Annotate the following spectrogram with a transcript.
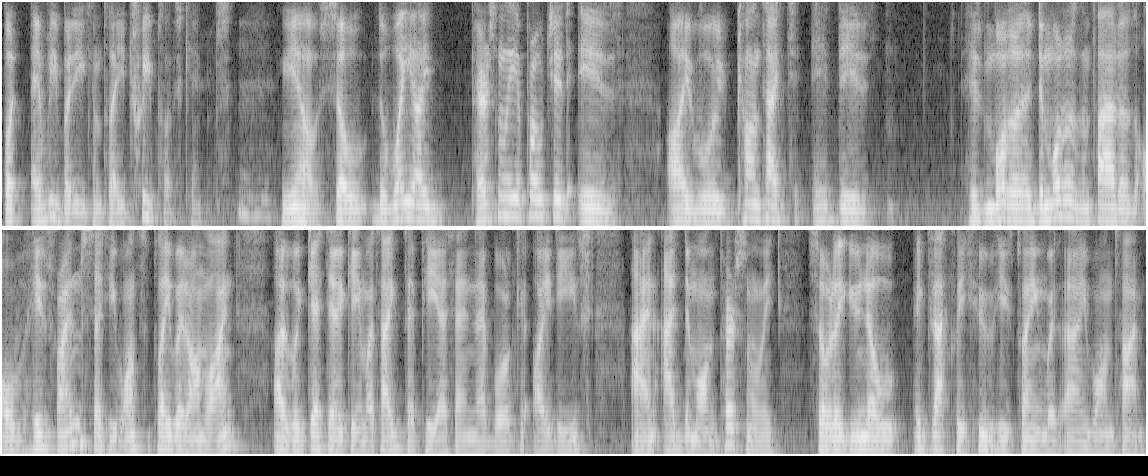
but everybody can play 3 plus games. Mm-hmm. You know, so the way I personally approach it is I would contact the his mother, the mothers and fathers of his friends that he wants to play with online. I would get their gamer tags, their PSN network IDs, and add them on personally so that you know exactly who he's playing with at any one time.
